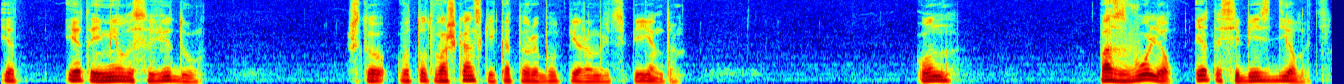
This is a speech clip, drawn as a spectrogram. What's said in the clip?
это, это имелось в виду что вот тот Вашканский, который был первым реципиентом, он позволил это себе сделать.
